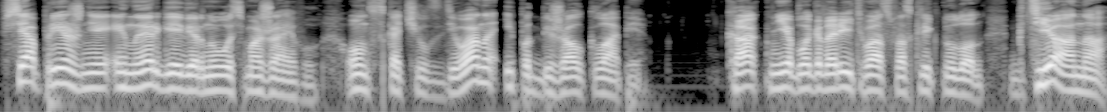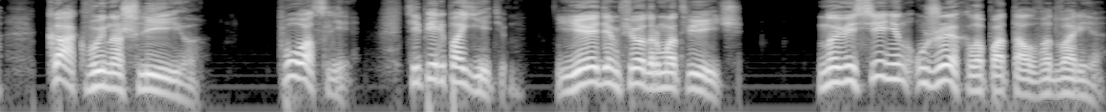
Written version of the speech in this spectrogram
Вся прежняя энергия вернулась Можаеву. Он вскочил с дивана и подбежал к Лапе. «Как мне благодарить вас?» — воскликнул он. «Где она? Как вы нашли ее?» «После. Теперь поедем». «Едем, Федор Матвеевич». Но Весенин уже хлопотал во дворе.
